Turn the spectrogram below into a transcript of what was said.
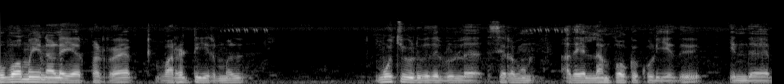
ஒவ்வாமையினால் ஏற்படுற வறட்டு இருமல் மூச்சு விடுவதில் உள்ள சிரமம் அதையெல்லாம் போக்கக்கூடியது இந்த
